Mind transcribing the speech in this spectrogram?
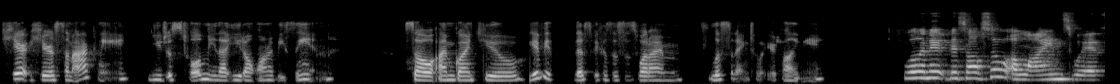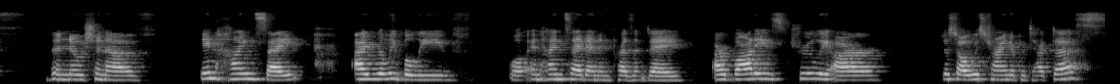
here here's some acne. You just told me that you don't want to be seen. So I'm going to give you this because this is what I'm listening to what you're telling me. Well, and it, this also aligns with the notion of, in hindsight, I really believe, well, in hindsight and in present day, our bodies truly are just always trying to protect us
